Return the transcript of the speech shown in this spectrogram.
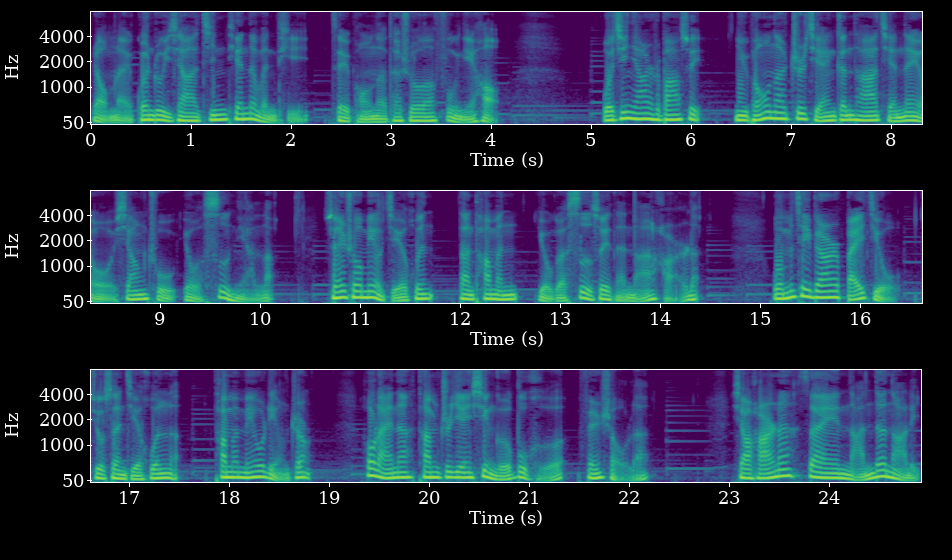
让我们来关注一下今天的问题。这位朋友呢，他说：“父你好，我今年二十八岁，女朋友呢之前跟她前男友相处有四年了，虽然说没有结婚，但他们有个四岁的男孩了。我们这边摆酒就算结婚了，他们没有领证。后来呢，他们之间性格不合，分手了。小孩呢在男的那里，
